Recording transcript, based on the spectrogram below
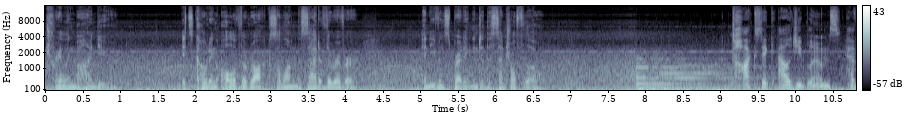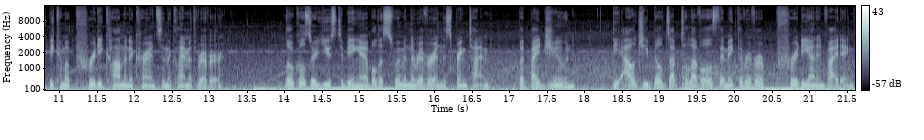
trailing behind you. It's coating all of the rocks along the side of the river and even spreading into the central flow. Toxic algae blooms have become a pretty common occurrence in the Klamath River. Locals are used to being able to swim in the river in the springtime, but by June, the algae builds up to levels that make the river pretty uninviting.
